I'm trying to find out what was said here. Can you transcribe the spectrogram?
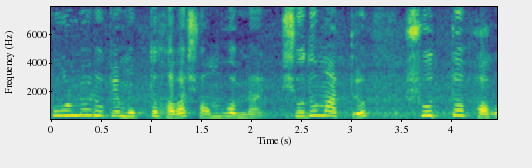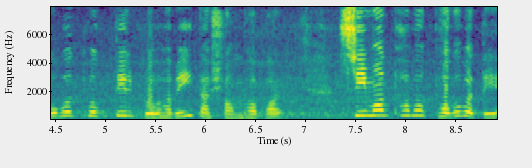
পূর্ণরূপে মুক্ত হওয়া সম্ভব নয়। শুধুমাত্র শুদ্ধ ভগবত ভক্তির প্রভাবেই তা সম্ভব হয়। শ্রীমদ্ ভগবতে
